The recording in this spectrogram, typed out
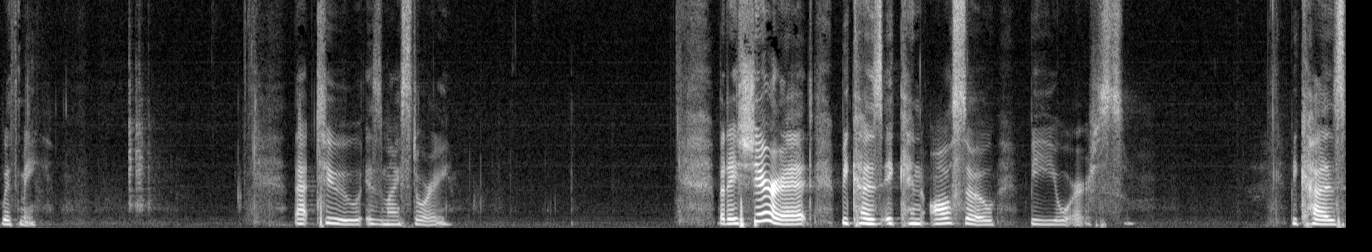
with me. That too is my story. But I share it because it can also be yours. Because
